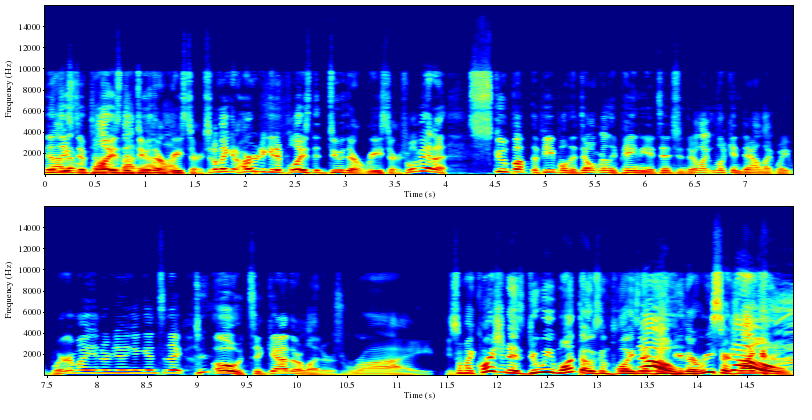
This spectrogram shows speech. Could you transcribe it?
At least we're employees that do their loud. research. It'll make it harder to get employees that do their research. We'll be able to scoop up the people that don't really pay any attention. They're like looking down, like, wait, where am I interviewing again today? oh, together letters. Right. You So know. my question is, do we want those employees that don't do their research? No, Like,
